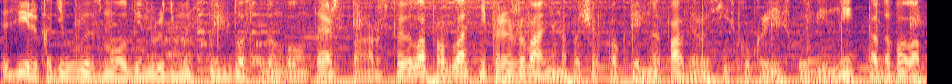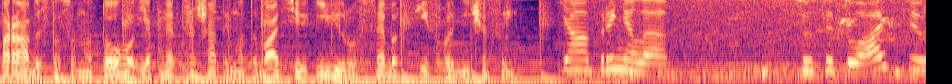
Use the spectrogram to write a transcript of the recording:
Зірка ділилась з молодими людьми своїм досвідом волонтерства, розповіла про власні переживання на початку активної фази російсько-української війни та давала поради стосовно того, як не втрачати мотивацію і віру в себе в ці складні часи. Я прийняла цю ситуацію,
